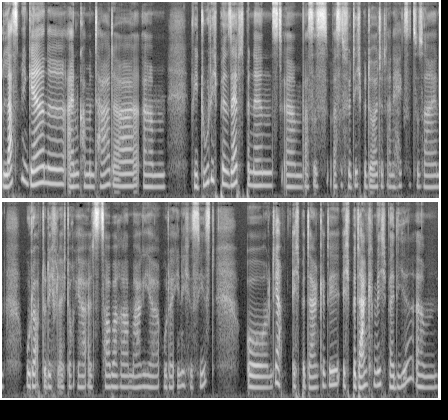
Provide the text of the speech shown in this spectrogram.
lass mir gerne einen Kommentar da, ähm, wie du dich selbst benennst, ähm, was, es, was es für dich bedeutet, eine Hexe zu sein oder ob du dich vielleicht doch eher als Zauberer, Magier oder ähnliches siehst. Und ja, ich bedanke dir, ich bedanke mich bei dir ähm,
